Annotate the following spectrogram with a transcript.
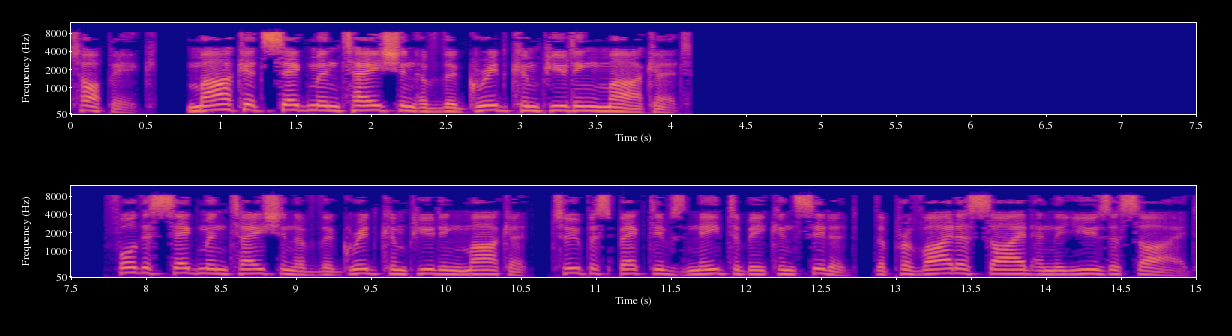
Topic: Market segmentation of the grid computing market For the segmentation of the grid computing market, two perspectives need to be considered, the provider side and the user side.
